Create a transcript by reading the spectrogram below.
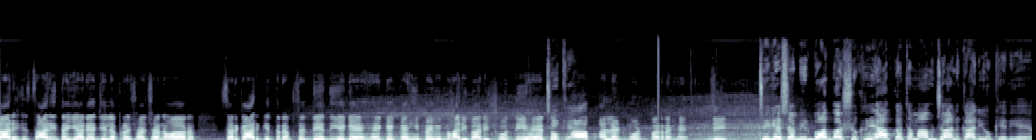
सारी तैयारियाँ जिला प्रशासन और सरकार की तरफ़ से दे दिए गए हैं कि कहीं पे भी भारी बारिश होती है तो है। आप अलर्ट मोड पर रहें। जी। ठीक है शबीर बहुत बहुत शुक्रिया आपका तमाम जानकारियों के लिए।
